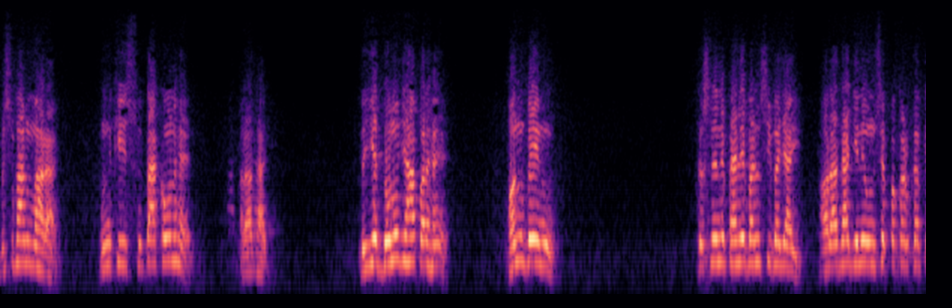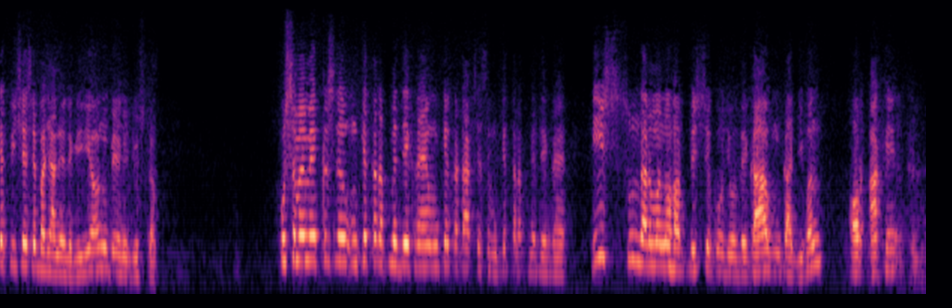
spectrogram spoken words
वृषभानु महाराज, उनकी सुता कौन है? राधा जी। तो ये दोनों जहाँ पर हैं, अनुबेनु, कृष्ण ने पहले बंसी बजाई और राधा जी ने उनसे पकड़ करके पीछे से बजाने लगी, ये अनुबेनु जुष्टम उस समय में कृष्ण उनके तरफ़ में देख रहे हैं, उनके कटाक्ष से उनके तरफ़ में देख रहे हैं। इस सुंदर मनोहर दृश्य को जो देखा, उनका जीवन और आँखें धन्य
